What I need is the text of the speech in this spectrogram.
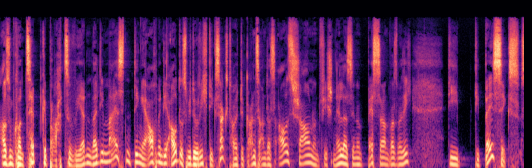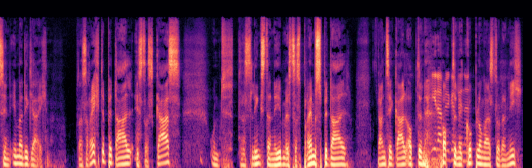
aus dem Konzept gebracht zu werden, weil die meisten Dinge, auch wenn die Autos, wie du richtig sagst, heute ganz anders ausschauen und viel schneller sind und besser und was weiß ich, die, die Basics sind immer die gleichen. Das rechte Pedal ist das Gas und das links daneben ist das Bremspedal. Ganz egal, ob du, eine, ob du eine Kupplung hast oder nicht.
